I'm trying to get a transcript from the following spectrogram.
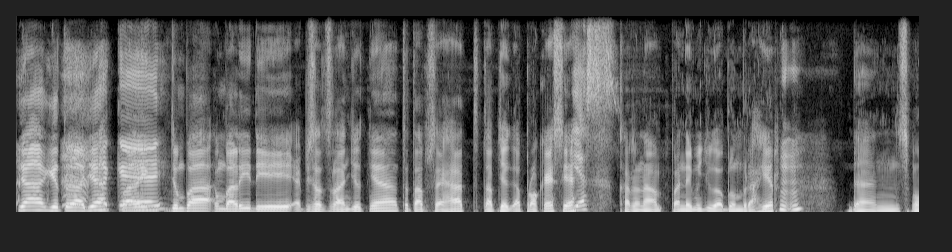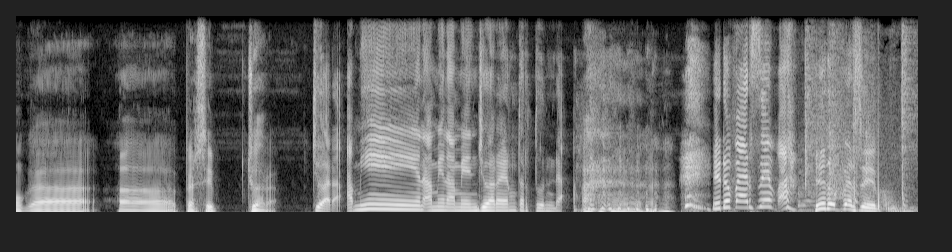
ya gitu aja. Oke. Paling jumpa kembali di episode selanjutnya. Tetap sehat, tetap jaga prokes ya. Yes. Karena pandemi juga belum berakhir. Dan semoga eh, Persib juara. Juara. Amin, amin, amin. Juara yang tertunda. Hidup Persib. Ah. Hidup Persib.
